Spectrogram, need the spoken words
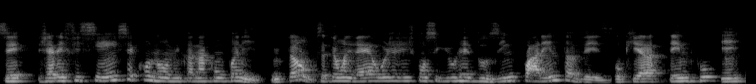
Você gera eficiência econômica na companhia. Então, você tem uma ideia, hoje a gente conseguiu reduzir em 40 vezes o que era tempo e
